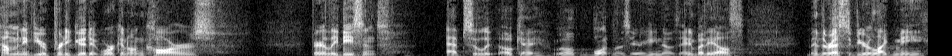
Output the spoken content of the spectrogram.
how many of you are pretty good at working on cars? Fairly decent? Absolutely. Okay, well, Bortman's here. He knows. Anybody else? And the rest of you are like me.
